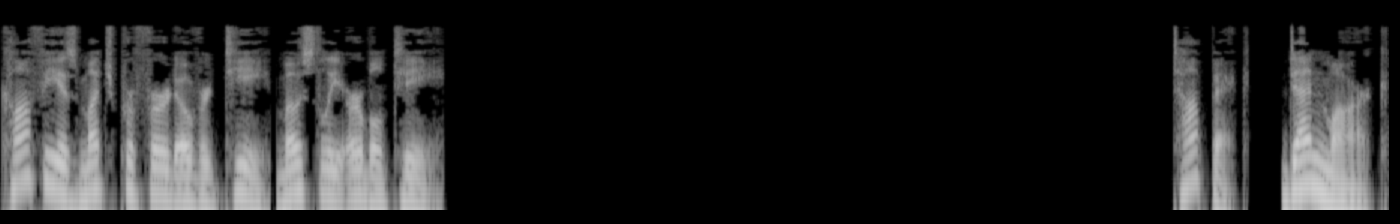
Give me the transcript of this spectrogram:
Coffee is much preferred over tea mostly herbal tea. Denmark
